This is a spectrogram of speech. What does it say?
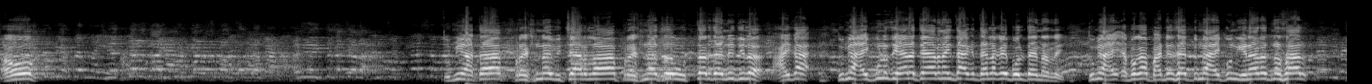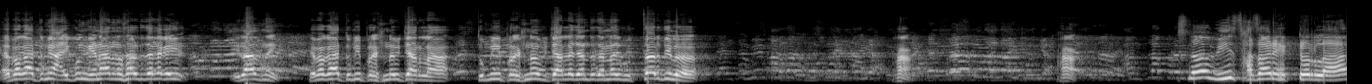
अहो तुम्ही आता प्रश्न विचारला प्रश्नाचं उत्तर त्यांनी दिलं. ऐका तुम्ही ऐकूनच घ्यायला तयार नाही त्याला काही बोलता येणार नाही. तुम्ही ऐ- हे बघा पाटील साहेब तुम्ही ऐकून घेणारच नसाल. हे बघा तुम्ही ऐकून घेणार नसाल तर त्याला काही इलाज नाही. हे बघा तुम्ही प्रश्न विचारला. तुम्ही प्रश्न विचारल्याच्यानंतर त्यांना उत्तर दिलं. हा. हा. प्रश्न वीस हजार हेक्टरला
